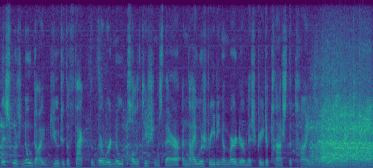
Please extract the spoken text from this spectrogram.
This was no doubt due to the fact that there were no politicians there and I was reading a murder mystery to pass the time.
